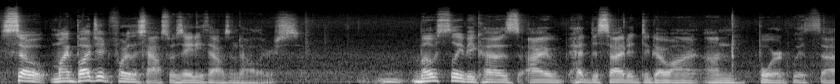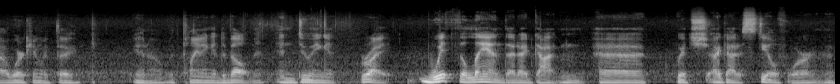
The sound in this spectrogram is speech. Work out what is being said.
So my budget for this house was $80,000 mostly because I had decided to go on on board with uh, working with the, you know, with planning and development and doing it right with the land that I'd gotten, uh, which I got a steal for uh,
